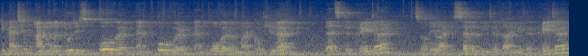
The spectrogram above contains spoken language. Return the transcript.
imagine I'm going to do this over and over and over on my computer. That's the crater. It's only like a 7 meter diameter crater.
